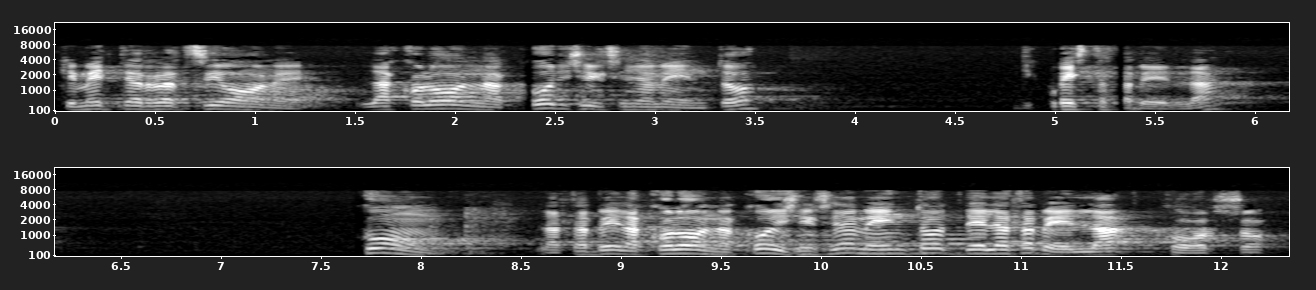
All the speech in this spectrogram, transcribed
che mette in relazione la colonna codice di insegnamento di questa tabella con la tabella colonna codice di insegnamento della tabella corso.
